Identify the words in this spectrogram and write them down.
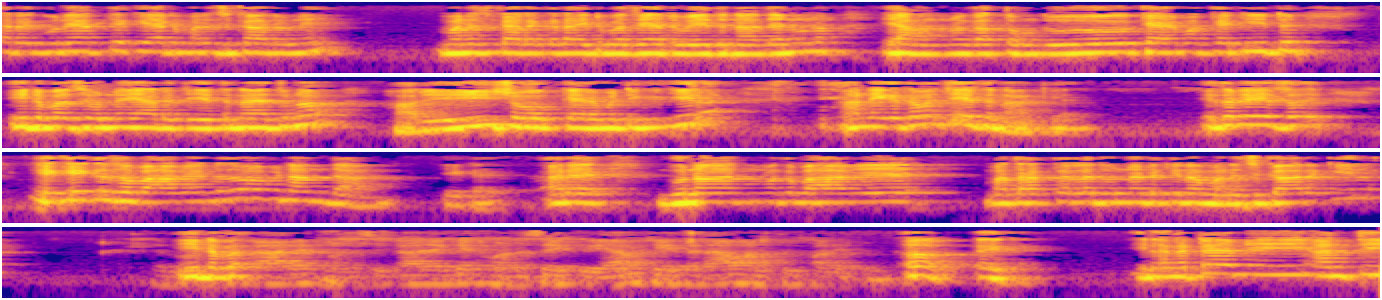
අර ගුණඇත්තක යට මනස්කාරනේ මනස්කාර කරයිට පසයට වේදනා දැනුන ය හඳුන ගත්ත හොඳ කෑම කැටීට ඊට පස ඔන්න යායට චේතන ඇතුන හරි ශෝක කෑමටික කියලා. අනකතම චේතනා කිය. එතර ඒ එක ස්වභාවයන්ටද අපි නන්දාන්න ඒකයි. අර ගුණාත්මක භාවය මතක් කරල දුන්නට කියෙන මනසිකාර කියලා. ඊට මනසේ ක්‍රියාව චේතනාව අන්තිම පලය ඕ ඒ ඉළඟට මේ අන්ති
